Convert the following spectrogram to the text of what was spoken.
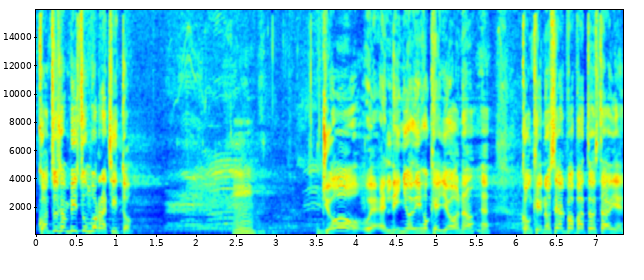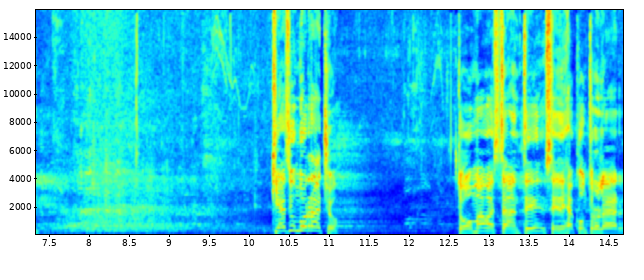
¿Cuántos han visto un borrachito? Mm. Yo, el niño dijo que yo, ¿no? Con que no sea el papá todo está bien. ¿Qué hace un borracho? Toma bastante, se deja controlar,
